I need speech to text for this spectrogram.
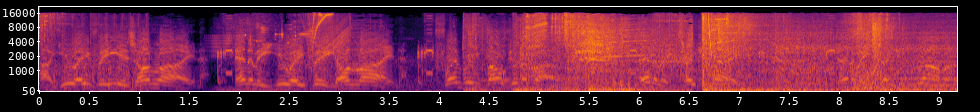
Our UAV is online. Enemy UAV online. Friendly Vulcan above. Enemy taking A. Enemy taking Bravo.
